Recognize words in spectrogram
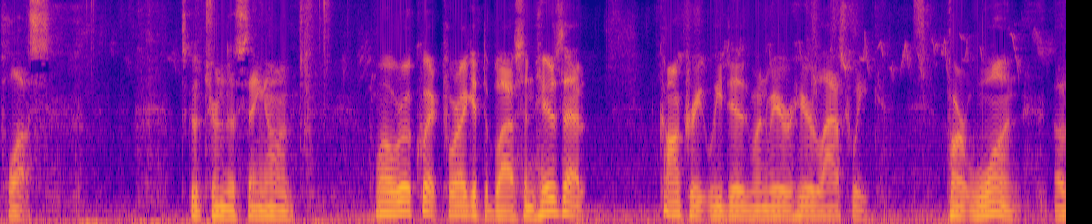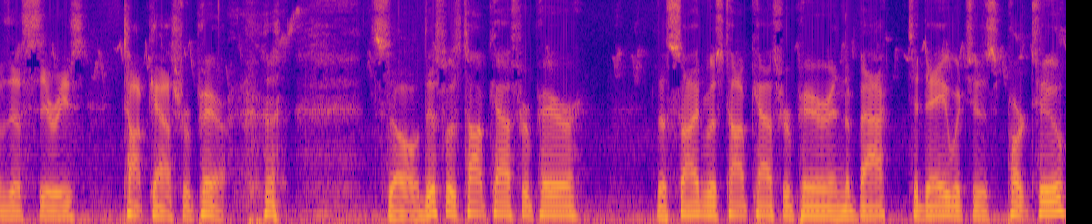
plus. Let's go turn this thing on. Well, real quick before I get to blasting, here's that concrete we did when we were here last week. Part one of this series, top cast repair. so this was top cast repair. The side was top cast repair and the back today, which is part two,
